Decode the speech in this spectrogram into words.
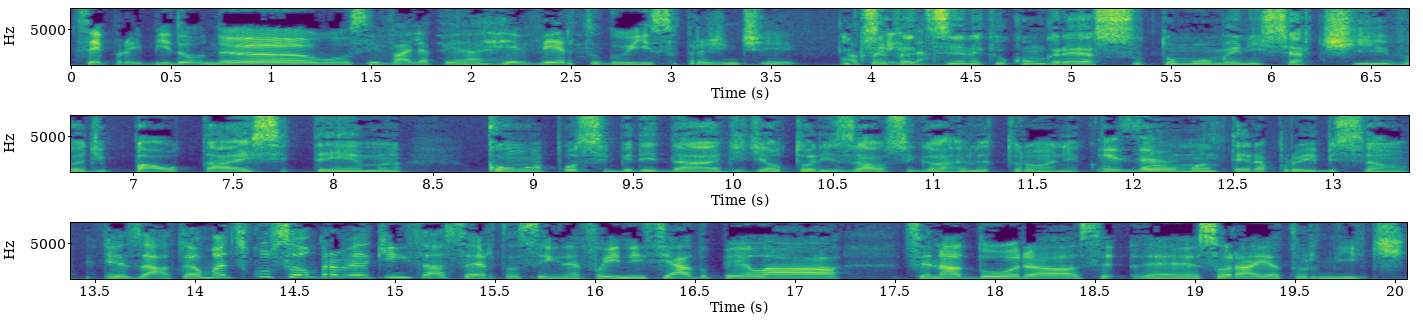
ser proibido ou não, ou se vale a pena rever tudo isso para a gente. O que você está dizendo é que o Congresso tomou uma iniciativa de pautar esse tema com a possibilidade de autorizar o cigarro eletrônico Exato. ou manter a proibição. Exato. É uma discussão para ver quem está certo, assim, né? Foi iniciado pela senadora é, Soraya Tornick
